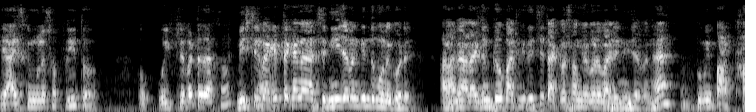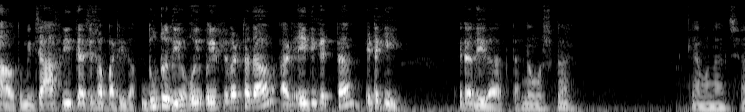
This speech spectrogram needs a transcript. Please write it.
এই আইসক্রিমগুলো সব ফ্রি তো? ওই ফ্লেভারটা দেখো মিষ্টির প্যাকেটটা কেন আছে নিয়ে যাবেন কিন্তু মনে করে। আর আমি আরেকজনকেও পাঠিয়ে দিচ্ছি তাকেও সঙ্গে করে বাড়ি নিয়ে যাবেন হ্যাঁ? তুমি পাঠাও তুমি যা ফ্রিতে আছে সব পাঠিয়ে দাও। দুটো দিও ওই ওই ফ্লেভারটা দাও আর এই দিকেরটা এটা কি? এটা দিয়ে দাও একটা। নমস্কার। কেমন আছো?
